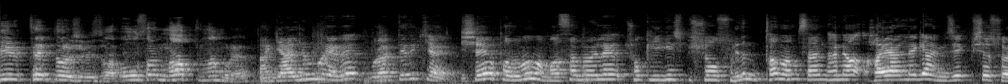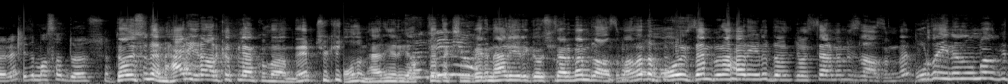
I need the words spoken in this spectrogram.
bir teknolojimiz var. Oğuzhan ne yaptın lan buraya? Ben geldim bu eve. Burak dedi ki bir şey yapalım ama masa böyle çok ilginç bir şey olsun. Dedim tamam sen hani hayaline gelmeyecek bir şey söyle. Dedi masa dönsün. Dönsün hem her yeri arka plan kullanalım hep. Çünkü oğlum her yeri yaptırdık şimdi benim her yeri göstermem lazım anladın mı? O yüzden buna her yeri dön- göstermemiz lazımdı. Burada inanılmaz bir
